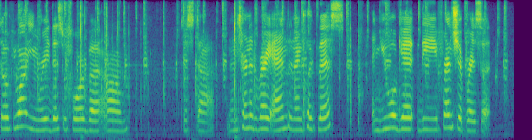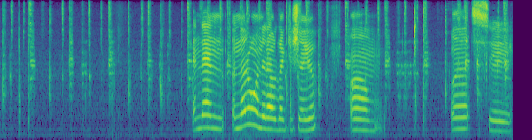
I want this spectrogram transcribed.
So if you want, you can read this before, but um, just uh, then turn to the very end and then click this, and you will get the friendship bracelet. And then another one that I would like to show you. Um, let's see.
